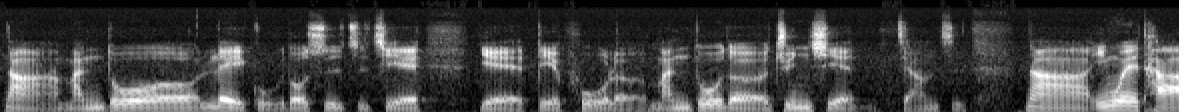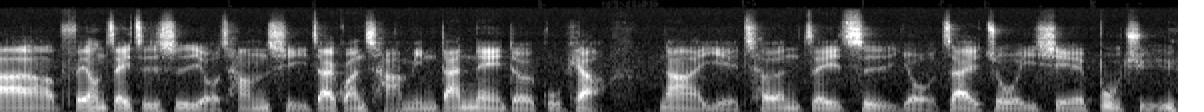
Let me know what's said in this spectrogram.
那蛮多类股都是直接。也跌破了蛮多的均线，这样子。那因为它飞鸿这支是有长期在观察名单内的股票，那也趁这一次有在做一些布局。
